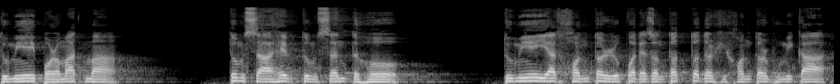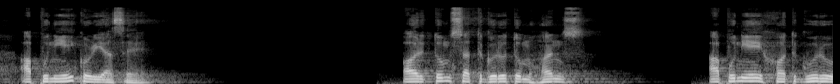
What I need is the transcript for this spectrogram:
তুমি এই পৰমাত্মা তুম চাহেব তুম সন্ত হো তুমিয়েই ইয়াত সন্তৰ ৰূপত এজন তত্বদৰ্শী সন্তৰ ভূমিকা আপুনিয়েই কৰি আছে আৰু তুম সতগুৰু তুম হংস আপুনিয়েই সৎগুৰু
